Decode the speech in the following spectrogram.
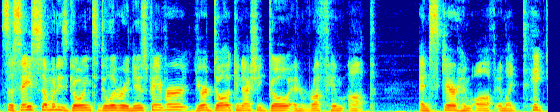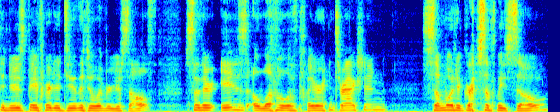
So say somebody's going to deliver a newspaper, your dog can actually go and rough him up and scare him off and like take the newspaper to do the delivery yourself. So there is a level of player interaction, somewhat aggressively so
